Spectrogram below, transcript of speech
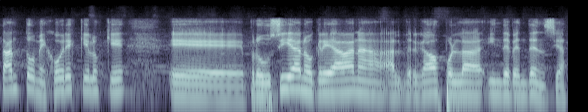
tanto mejores que los que eh, producían o creaban albergados por la independencia.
